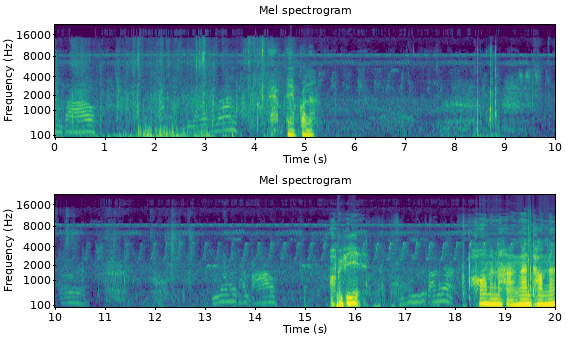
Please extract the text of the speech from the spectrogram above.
อยู่เปล่า แอบแอบ ก่อนนะ ออพี่พี่ พ่อมันมาหางานทำนะ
